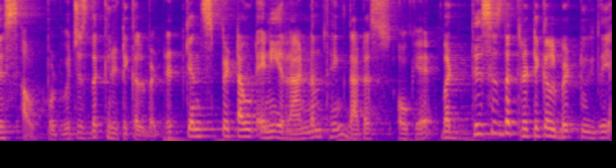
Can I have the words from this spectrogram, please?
this output, which is the critical bit. It can spit out any random thing that is okay. But this is the critical bit to the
